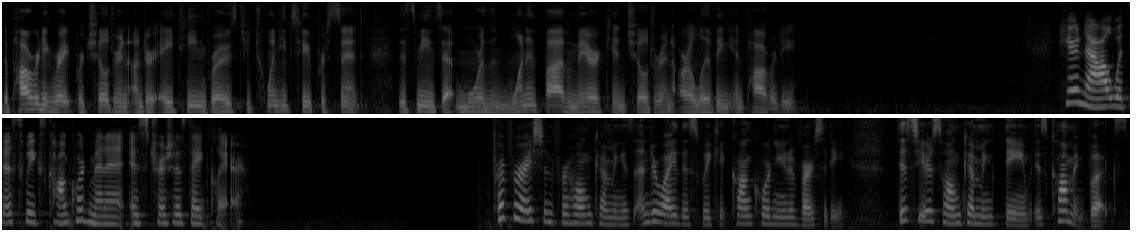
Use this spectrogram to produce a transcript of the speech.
The poverty rate for children under 18 rose to 22%. This means that more than one in five American children are living in poverty. Here now with this week's Concord Minute is Tricia St. Clair. Preparation for homecoming is underway this week at Concord University. This year's homecoming theme is comic books.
